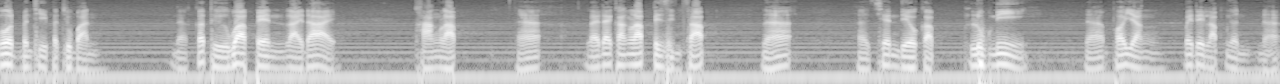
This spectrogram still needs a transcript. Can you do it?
งวดบัญชีปัจจุบันนะก็ถือว่าเป็นรายได้ค้างรับนะฮะรายได้ค้างรับเป็นสินทรัพย์นะฮะเช่นเดียวกับลูกหนี้นะเพราะยังไม่ได้รับเงินนะฮะ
